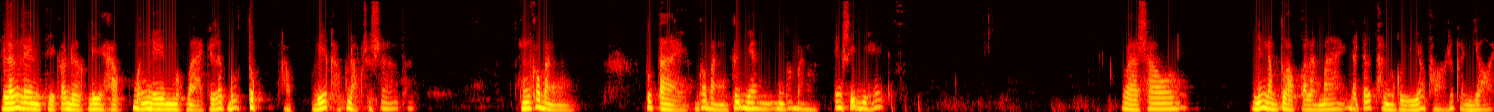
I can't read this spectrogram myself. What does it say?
Lớn lên thì có được đi học ban đêm một vài cái lớp bổ túc học viết học đọc sơ sơ thôi. Không có bằng tú tài không có bằng cử nhân không có bằng tiến sĩ gì hết. Và sau những năm tu học ở làng Mai đã trở thành một vị giáo thọ rất là giỏi.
